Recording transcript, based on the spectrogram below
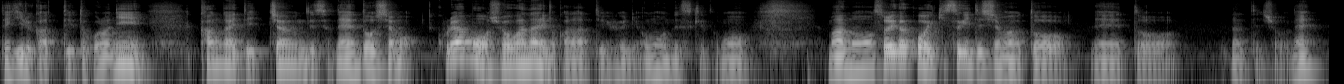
できるかっていうところに考えていっちゃうんですよね。どうしても。これはもうしょうがないのかなっていうふうに思うんですけども、まあ、あの、それがこう行き過ぎてしまうと、えっ、と、なんて言うんでしょうね。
